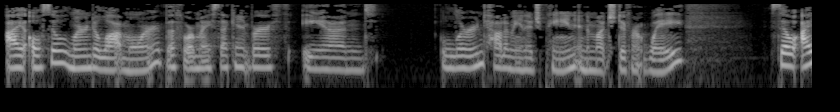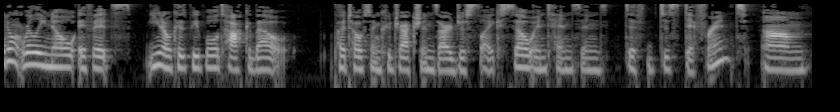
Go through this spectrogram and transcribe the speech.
I also learned a lot more before my second birth and learned how to manage pain in a much different way. So I don't really know if it's, you know, because people talk about Pitocin contractions are just like so intense and dif- just different. Um,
